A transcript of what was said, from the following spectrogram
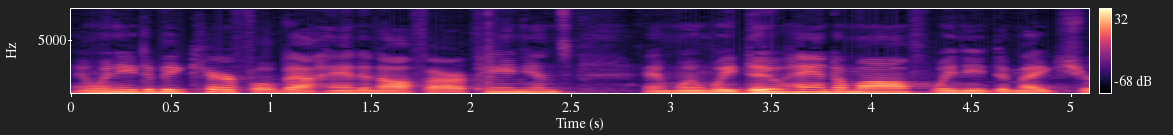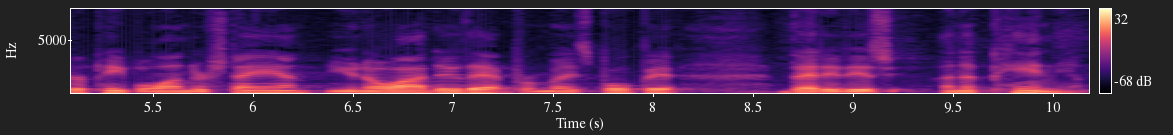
And we need to be careful about handing off our opinions. And when we do hand them off, we need to make sure people understand. You know, I do that from this pulpit, that it is an opinion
